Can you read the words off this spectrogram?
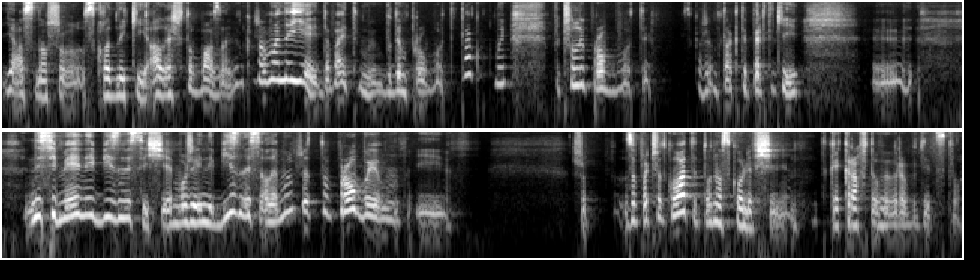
ясно, що складники, але ж то база. Він каже, у мене є, давайте ми будемо пробувати. Так от ми почали пробувати. Скажімо так, тепер такий е, не сімейний бізнес, і ще, може, і не бізнес, але ми вже то пробуємо. І щоб започаткувати, то на Сколівщині таке крафтове виробництво.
